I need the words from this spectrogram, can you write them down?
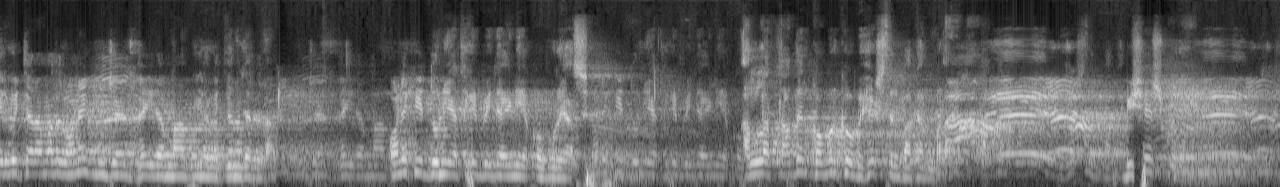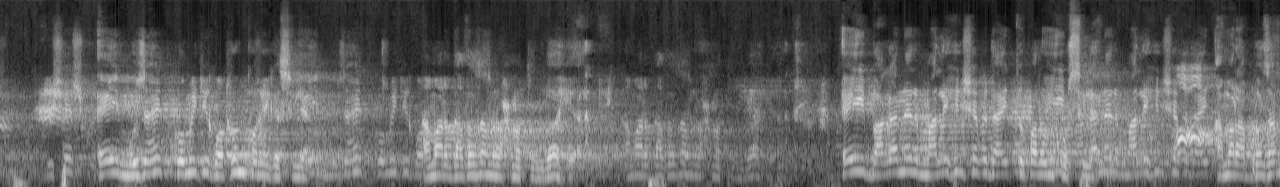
এর ভিতরে আমাদের অনেক মুজাহিদ ভাইরা, মা বোনেরা, দিনদারেরা অনেকেই দুনিয়া থেকে বিদায় নিয়ে কবরে আছে। দুনিয়া থেকে বিদায় নিয়ে আল্লাহ তাদের কবরকেও বেহেস্তের বাগান বানায়। বিশেষ করে বিশেষ এই মুজাহিদ কমিটি গঠন করে গেছিলেন। মুজাহিদ কমিটি আমার দাদাজান রহমতুল্লাহ আমার দাদাজান রহমতুল্লাহ এই বাগানের মালিক হিসেবে দায়িত্ব পালন করছিলেন। মালিক হিসেবে আমার আব্বাজান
